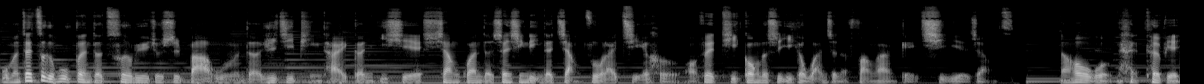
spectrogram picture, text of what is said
我们在这个部分的策略就是把我们的日记平台跟一些相关的身心灵的讲座来结合哦，所以提供的是一个完整的方案给企业这样子。然后我 特别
